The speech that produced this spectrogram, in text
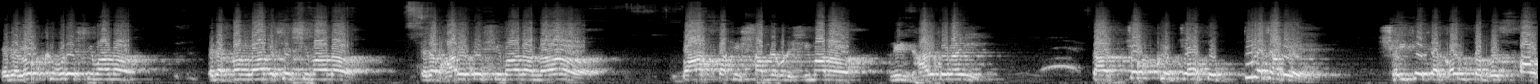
এটা লক্ষ্মীপুরের সীমানা এটা বাংলাদেশের সীমানা, এটা ভারতের সীমানা না। বাদ পাখির সামনে কোনো সীমানা নির্ধারিত নাই। তার চক্ষু যত দূরে যাবে, সেইটাই তার গন্তব্যস্থান।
